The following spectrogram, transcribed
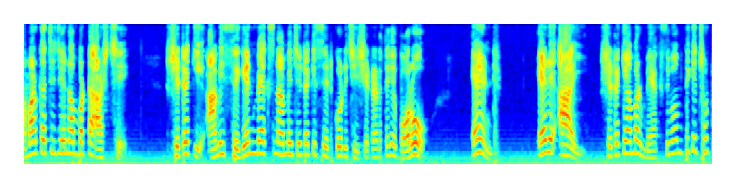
আমার কাছে যে নাম্বারটা আসছে, সেটা কি আমি সেকেন্ড ম্যাক্স নামে যেটাকে সেট করেছি সেটার থেকে বড়? অ্যান্ড অ্যারে আই সেটা কি আমার ম্যাক্সিমাম থেকে ছোট?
